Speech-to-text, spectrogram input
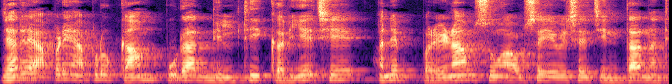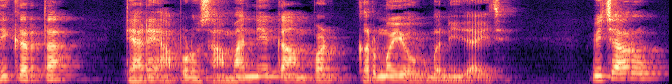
જ્યારે આપણે આપણું કામ પૂરા દિલથી કરીએ છીએ અને પરિણામ શું આવશે એ વિશે ચિંતા નથી કરતા, ત્યારે આપણું સામાન્ય કામ પણ કર્મયોગ બની જાય છે. વિચારો,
